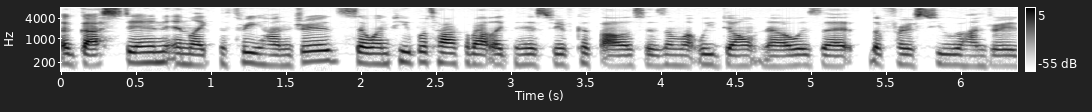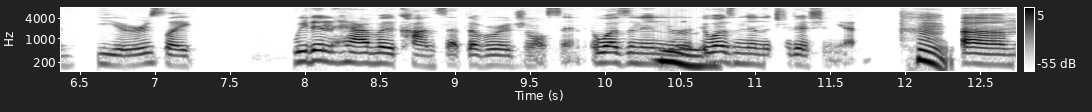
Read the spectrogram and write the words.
Augustine in like the 300s. So when people talk about like the history of Catholicism, what we don't know is that the first few hundred years, like we didn't have a concept of original sin. It wasn't in the, it hmm. wasn't in the tradition yet. Hmm. Um,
